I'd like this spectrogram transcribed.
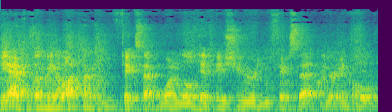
Yeah, because I mean, a lot of times when you fix that one little hip issue or you fix that your ankle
